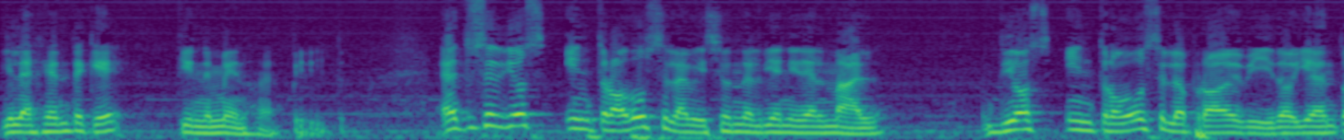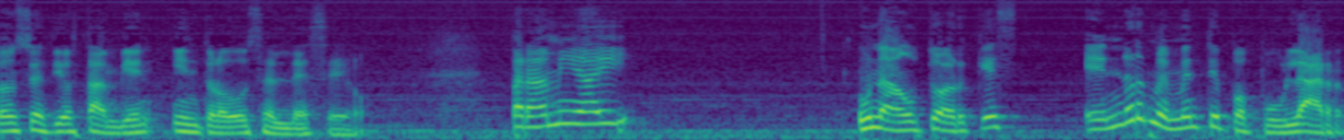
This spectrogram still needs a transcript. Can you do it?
y la gente que tiene menos espíritu. Entonces Dios introduce la visión del bien y del mal, Dios introduce lo prohibido, y entonces Dios también introduce el deseo. Para mí hay un autor que es enormemente popular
